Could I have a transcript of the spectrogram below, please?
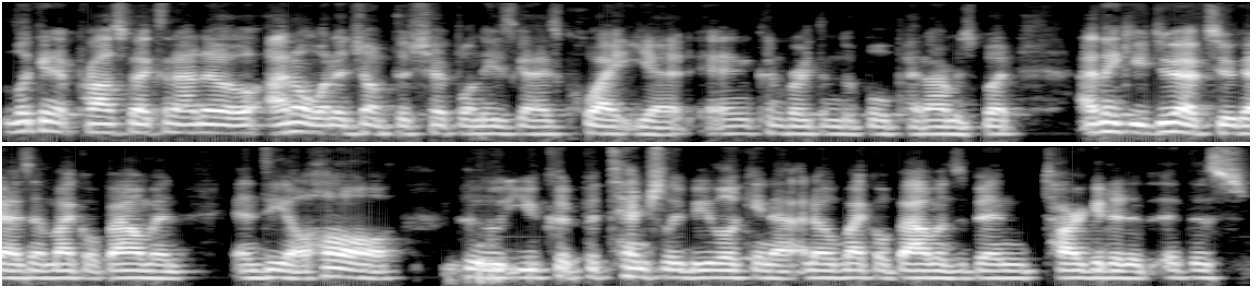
looking at prospects, and I know I don't want to jump the ship on these guys quite yet and convert them to bullpen arms, but I think you do have two guys, and Michael Baumann and DL Hall, who you could potentially be looking at. I know Michael Baumann's been targeted at, this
